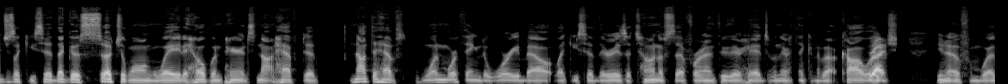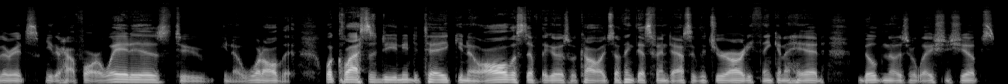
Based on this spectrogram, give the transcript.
just like you said, that goes such a long way to helping parents not have to not to have one more thing to worry about. Like you said, there is a ton of stuff running through their heads when they're thinking about college. Right. You know, from whether it's either how far away it is to you know what all the what classes do you need to take. You know, all the stuff that goes with college. So I think that's fantastic that you're already thinking ahead, building those relationships,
